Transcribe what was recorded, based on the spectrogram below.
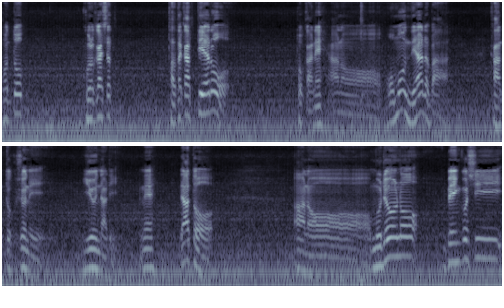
本当この会社戦ってやろうとかね、あの、思うんであれば、監督署に言うなり、ね。で、あと、あの、無料の弁護士、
